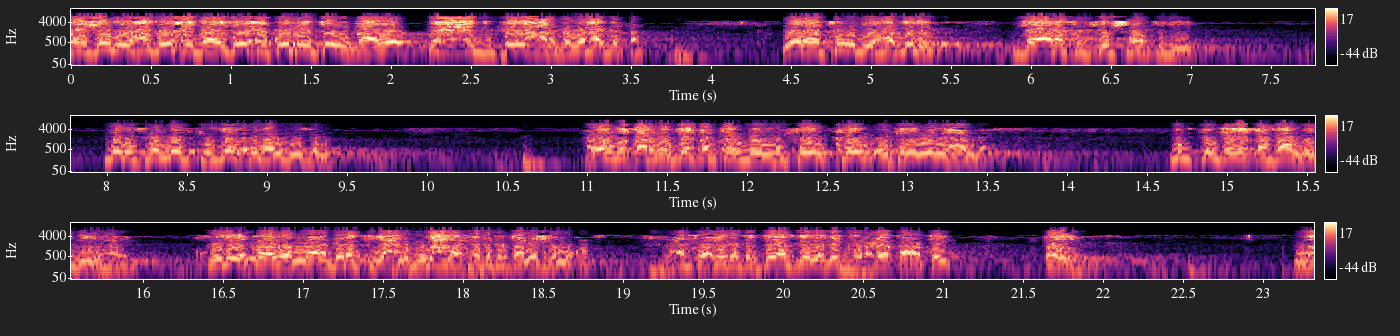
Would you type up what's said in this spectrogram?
raashinkii waxarta waxay daayasay waxay kuu reebtay uu qaado waxay cajibtay la cararta mar hagga walaa tu'dii ha dhibin jaaraka fii shaatihi. Deriska neefkiisana dhib ha haweenka qaarkood intay qabteen bay nufayn kow ay kala weyn lahaynba dibta intay ka qasaan bay dil lahayn khudii qaado ma adrakti yani bimacna waxbay ka tagtaa meesha ka muuqato. Laxarta waxbay ka tagtay afka la galtay waxbay qaadatay ayib ma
